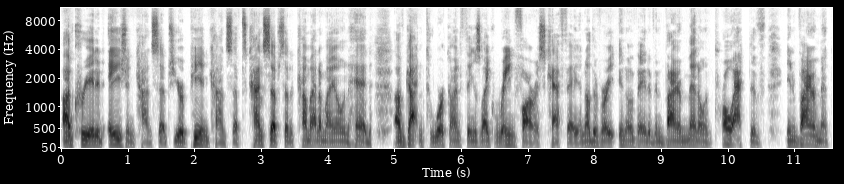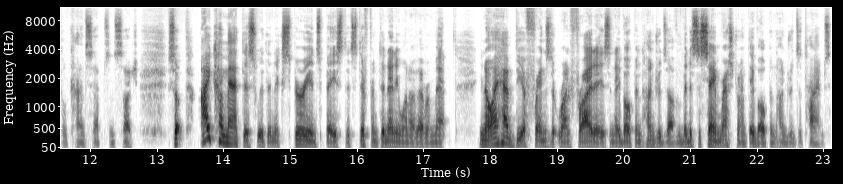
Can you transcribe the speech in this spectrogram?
I've created Asian concepts, European concepts, concepts that have come out of my own head. I've gotten to work on things like Rainforest Cafe and other very innovative environmental and proactive environmental concepts and such. So I come at this with an experience base that's different than anyone I've ever met. You know, I have dear friends that run Fridays and they've opened hundreds of them, but it's the same restaurant they've opened hundreds of times.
